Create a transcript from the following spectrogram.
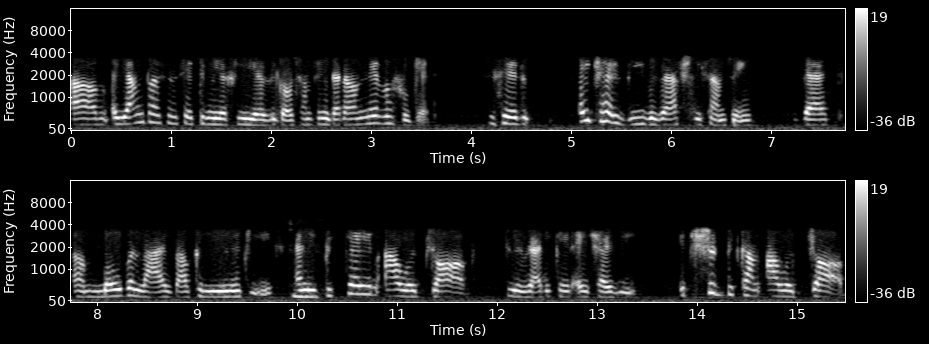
Um, a young person said to me a few years ago something that I'll never forget. She said, HIV was actually something that um, mobilized our communities, mm. and it became our job to eradicate HIV. It should become our job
